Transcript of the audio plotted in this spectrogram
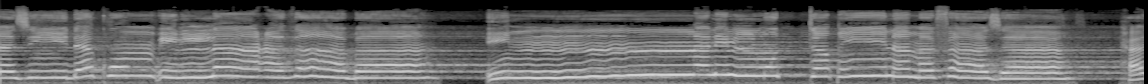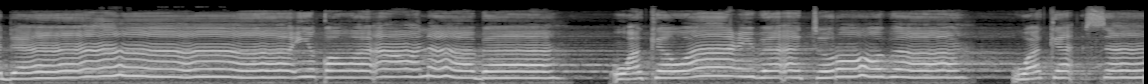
نزيدكم إلا عذابا. إن للمتقين مفازا. حدائق وأعنابا. وكواعب أترابا. وكأسا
